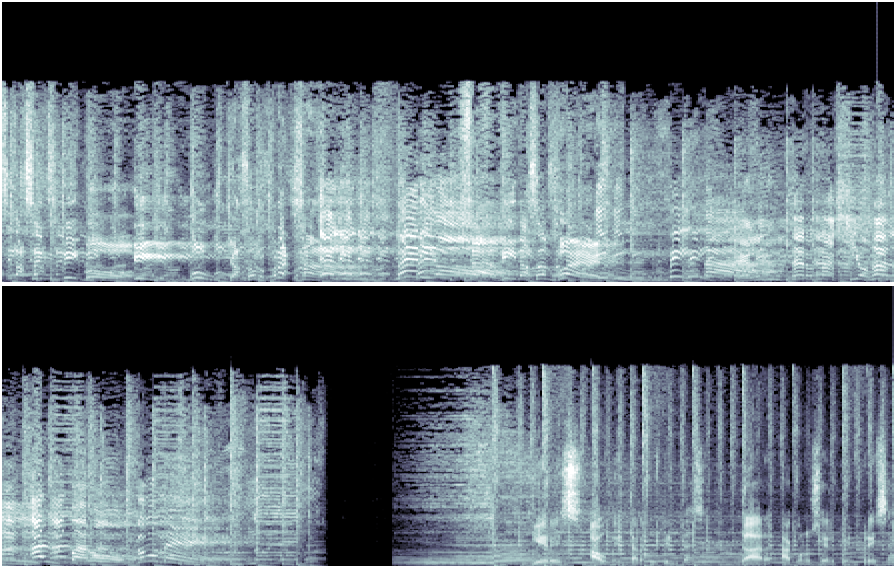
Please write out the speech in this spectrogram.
Artistas en vivo y muchas sorpresas. el Imperio Salida San Juan. invita el internacional Álvaro Gómez ¿Quieres aumentar tus ventas? ¿Dar a conocer tu empresa?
